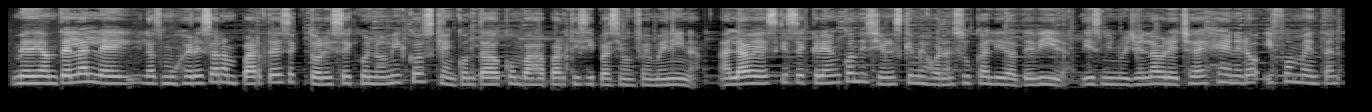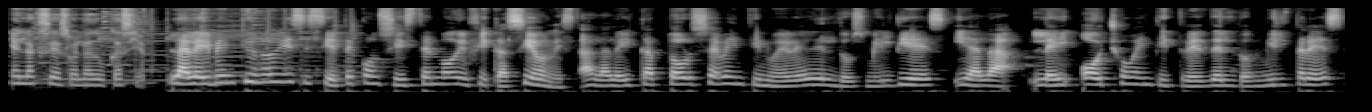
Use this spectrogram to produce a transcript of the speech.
Mediante la ley, las mujeres harán parte de sectores económicos que han contado con baja participación femenina, a la vez que se crean condiciones que mejoran su calidad de vida, disminuyen la brecha de género y fomentan el acceso a la educación. La ley 2117 consiste en modificaciones a la ley 1429 del 2010 y a la ley 823 del 2003,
